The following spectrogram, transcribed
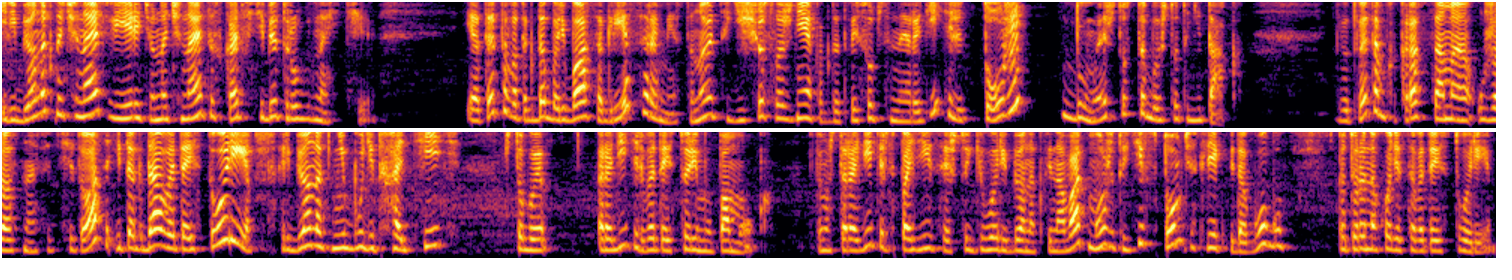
И ребенок начинает верить, он начинает искать в себе трудности. И от этого тогда борьба с агрессорами становится еще сложнее, когда твои собственные родители тоже думают, что с тобой что-то не так. И вот в этом как раз самая ужасная ситуация. И тогда в этой истории ребенок не будет хотеть, чтобы родитель в этой истории ему помог. Потому что родитель с позиции, что его ребенок виноват, может идти в том числе к педагогу, который находится в этой истории.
